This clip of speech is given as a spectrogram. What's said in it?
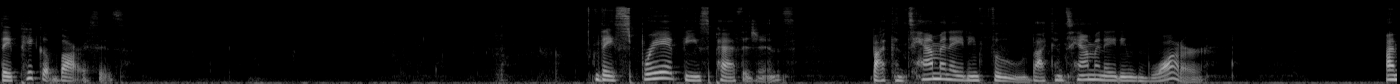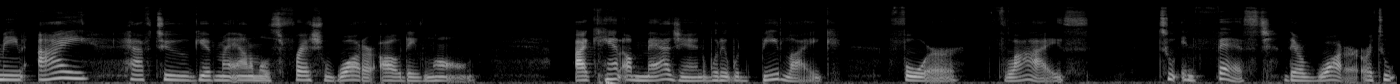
they pick up viruses. They spread these pathogens by contaminating food, by contaminating water. I mean, I have to give my animals fresh water all day long. I can't imagine what it would be like for flies to infest their water or to,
